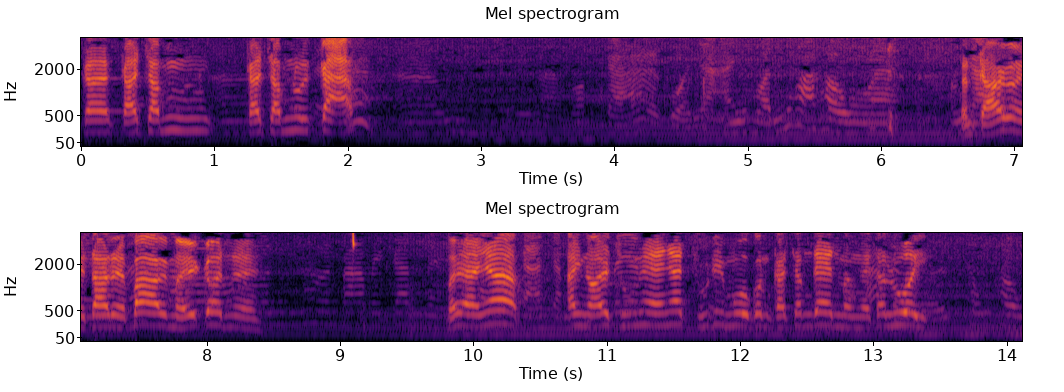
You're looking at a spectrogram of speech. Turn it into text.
cá, cá chấm cá chấm nuôi cám của nhà anh Huấn hoa hồng mà. Con cá của người ta thì ba mươi mấy cân này. Bây giờ nhá anh nói chú nghe nhá chú đi mua con cá chấm đen mà người ta nuôi. Hồng.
